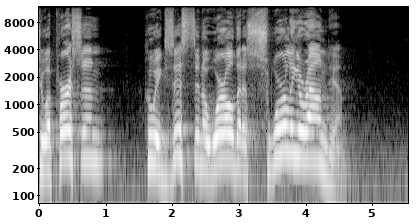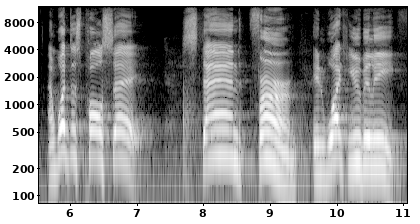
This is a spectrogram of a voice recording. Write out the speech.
to a person who exists in a world that is swirling around him. And what does Paul say? Stand firm in what you believe.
